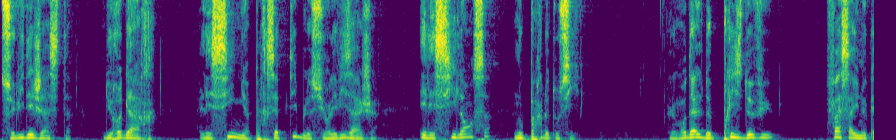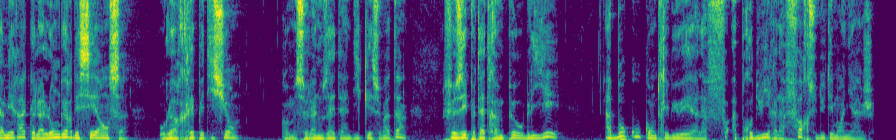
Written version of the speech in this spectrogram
celui des gestes, du regard, les signes perceptibles sur les visages et les silences nous parlent aussi. Le modèle de prise de vue face à une caméra que la longueur des séances ou leur répétition, comme cela nous a été indiqué ce matin, faisait peut-être un peu oublier, a beaucoup contribué à, à produire la force du témoignage.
